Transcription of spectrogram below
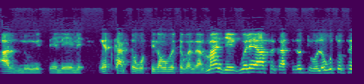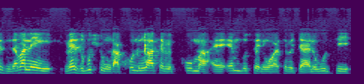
azilungiselele ngesikhathi sokufika kube sekwenzakala manje kwele afrika silodubo lokuthi opresident abaningi veza ubuhlungu kakhulu nxa sebephuma um embusweni ngoba sebejayele ukuthi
